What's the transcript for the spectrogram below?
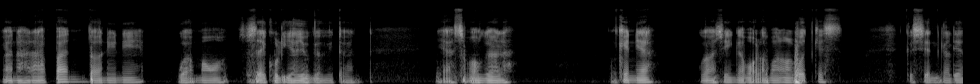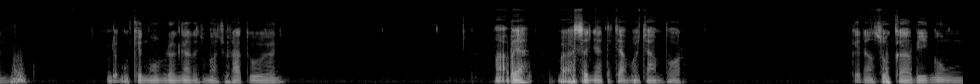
Karena harapan tahun ini gua mau selesai kuliah juga gitu kan. Ya semoga lah. Mungkin ya gua sih nggak mau lama-lama podcast. Kesian kalian. Nggak mungkin mau mendengar cuma curhat gue kan. Maaf ya bahasanya tidak mau campur kadang suka bingung.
